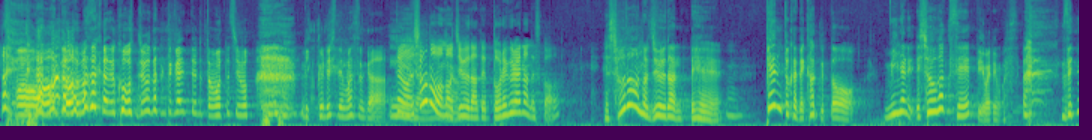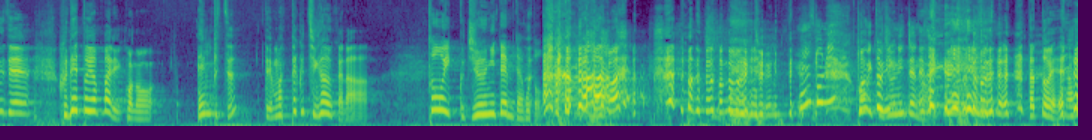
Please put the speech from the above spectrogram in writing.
もうまさかの工場だって書いてると私も びっくりしてますが。いでも書道のいいじゃん10段ってどれぐらいなんですか？や書道の10段って、ペンとかで書くとみんなにえ「小学生?」って言われます。全然筆とやっぱりこの鉛筆って全く違うからトーイック12点みたいなこと？そのその12点本当に12点なの？例えあ例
